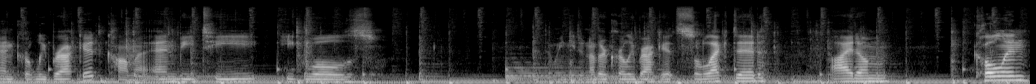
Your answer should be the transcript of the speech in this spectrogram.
and curly bracket comma nbt equals then we need another curly bracket selected item colon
